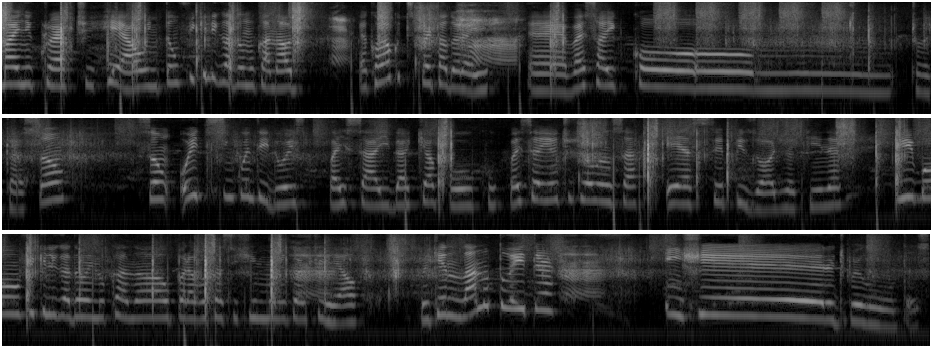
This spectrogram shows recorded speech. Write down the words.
Minecraft real, então fique ligado no canal. É, coloca o despertador aí. É, vai sair com... Hum, deixa eu ver que horas são. São 8h52, vai sair daqui a pouco. Vai sair antes de eu lançar esse episódio aqui, né? E bom, fique ligadão aí no canal para você assistir Minecraft Real. Porque lá no Twitter encheram de perguntas.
